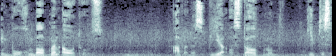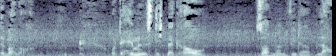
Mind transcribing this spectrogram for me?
In Bochum baut man Autos. Aber das Bier aus Dortmund gibt es immer noch. Und der Himmel ist nicht mehr grau, sondern wieder blau.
